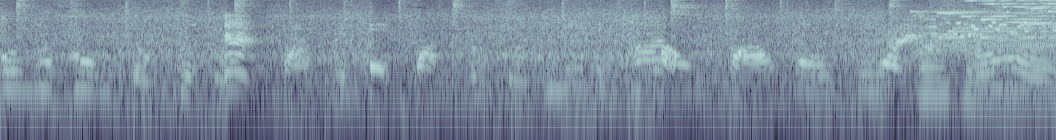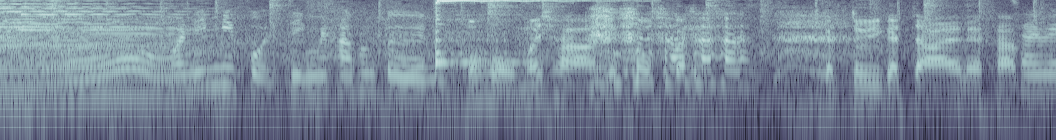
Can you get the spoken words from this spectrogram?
อุณหภูมิสูงสุดอยู่อะที่31ต่ำสุดอยู่ที่25องศาเซลเซียสโอ้โห วันนี้มีฝนจริงไหมคะคุณปืน โอ้โห เมื่อเช้านี้ตกกันกระจุยกระจายเลยครับ ใช่ไหม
